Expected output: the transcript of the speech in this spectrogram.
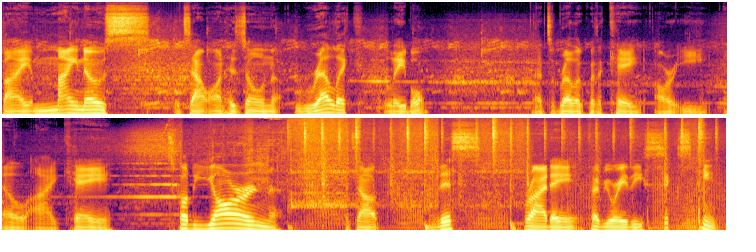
By Minos. It's out on his own Relik label. That's Relik with a K, R E L I K. It's called Yarn. It's out this Friday, February the 16th.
